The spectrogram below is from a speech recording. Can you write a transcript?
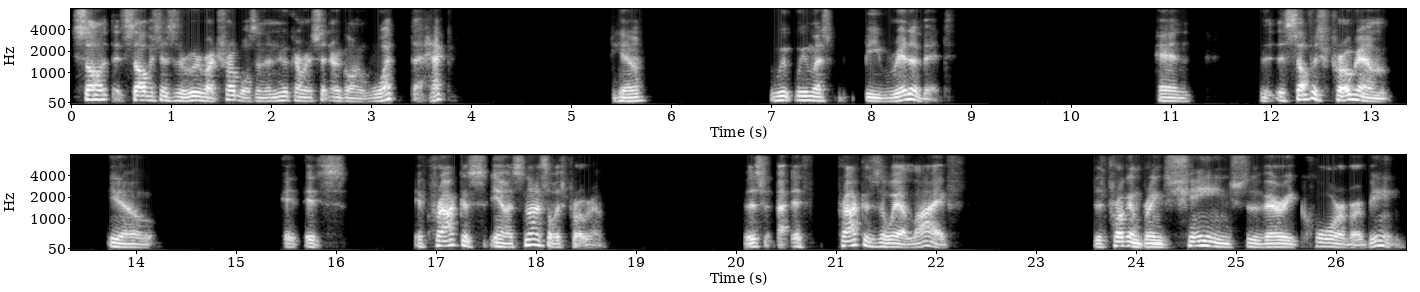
selfishness is the root of our troubles. And the newcomer is sitting there going, what the heck? You know, we, we must be rid of it. And the, the selfish program, you know, it, it's if practice, you know, it's not a selfish program. This uh, if practice is a way of life, this program brings change to the very core of our being.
